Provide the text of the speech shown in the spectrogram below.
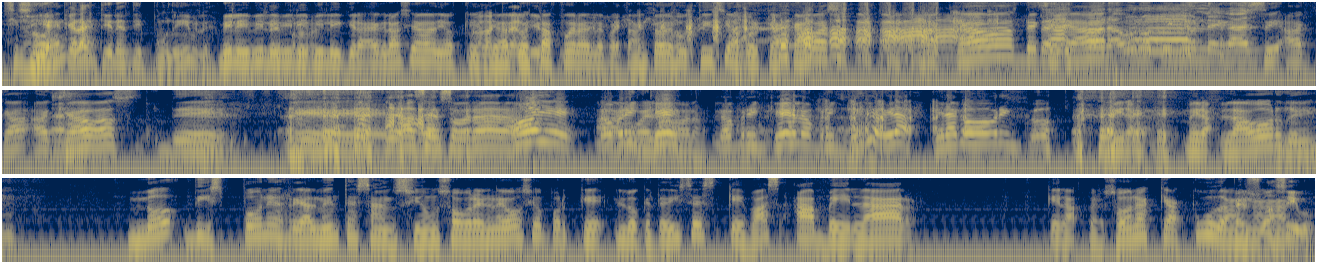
Si, no, si no es entra. que las tienes disponibles. Billy, Billy, Billy. Billy, gra- gracias a Dios que No ya tú estás fuera del Departamento de Justicia porque acabas, acabas de Se crear, disparaba una opinión legal. sí, acá, acabas de eh, asesorar a, Oye, a lo brinqué, lo brinqué, lo brinqué. Mira, mira cómo brincó. Mira, mira, la orden no dispone realmente sanción sobre el negocio porque lo que te dice es que vas a velar que las personas que acudan a- Persuasivo.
